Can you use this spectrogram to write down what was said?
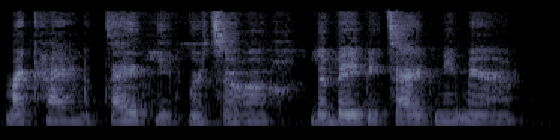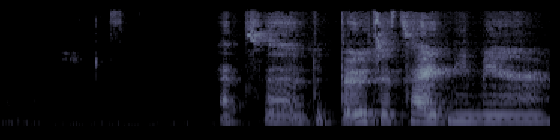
maar krijgen de tijd niet meer terug, de babytijd niet meer. Het, uh, de peutertijd niet meer.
